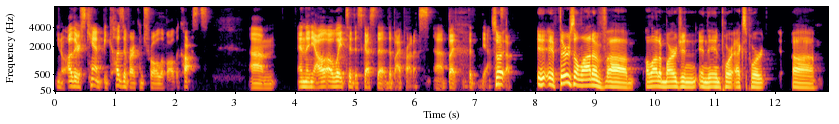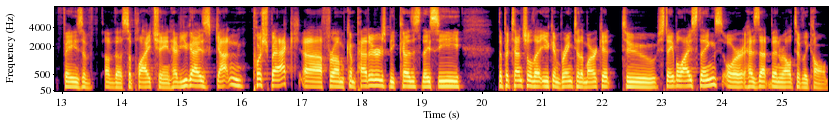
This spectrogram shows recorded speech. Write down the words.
you know others can't because of our control of all the costs. Um, and then yeah, I'll, I'll, wait to discuss the the byproducts. Uh, but but yeah, so if there's a lot of um, a lot of margin in the import export uh, phase of of the supply chain. Have you guys gotten pushback uh, from competitors because they see the potential that you can bring to the market to stabilize things, or has that been relatively calm?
